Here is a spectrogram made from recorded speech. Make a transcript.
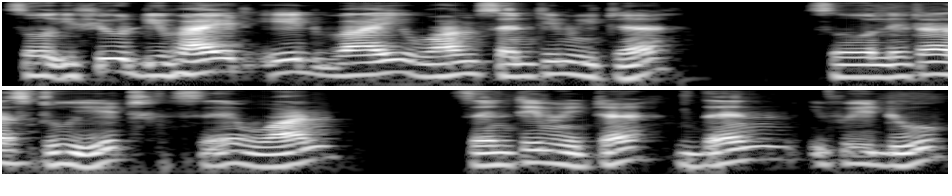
so if you divide it by 1 centimeter, so let us do it, say 1 centimeter, then if we do,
